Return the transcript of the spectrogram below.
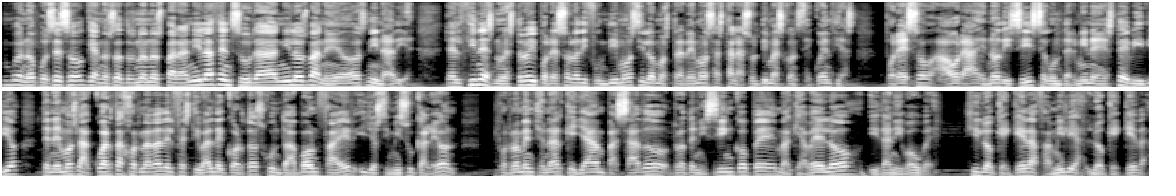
Bueno, pues eso, que a nosotros no nos para ni la censura, ni los baneos, ni nadie. El cine es nuestro y por eso lo difundimos y lo mostraremos hasta las últimas consecuencias. Por eso, ahora, en Odyssey, según termine este vídeo, tenemos la cuarta jornada del Festival de Cortos junto a Bonfire y Yoshimitsu Kaleon. Por no mencionar que ya han pasado Rotten y Síncope, Maquiavelo y Danny Bowe. Y lo que queda, familia, lo que queda.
